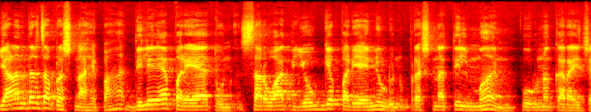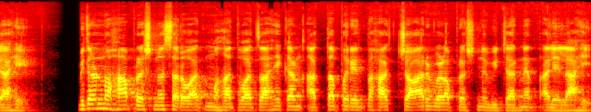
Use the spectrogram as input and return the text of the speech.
यानंतरचा प्रश्न आहे पहा. दिलेल्या पर्यायातून सर्वात योग्य पर्याय निवडून प्रश्नातील मन पूर्ण करायचे आहे. मित्रांनो हा प्रश्न सर्वात महत्त्वाचा आहे कारण आतापर्यंत हा चार वेळा प्रश्न विचारण्यात आलेला आहे.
